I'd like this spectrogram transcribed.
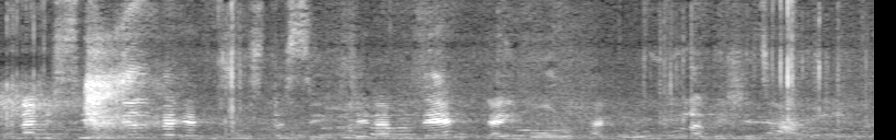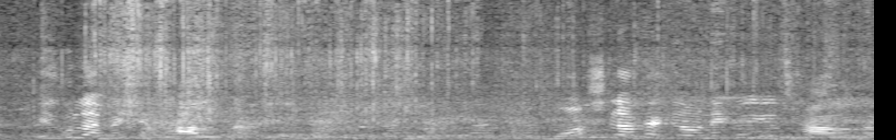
মানে আমি সিঙ্গেল প্যাকেট খুঁজতেছি যেটা মধ্যে একটাই বড় থাকে, ওগুলা বেশি ঝাল। এগুলা বেশি ঝাল না। মশলা থাকে অনেক ঝাল না।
